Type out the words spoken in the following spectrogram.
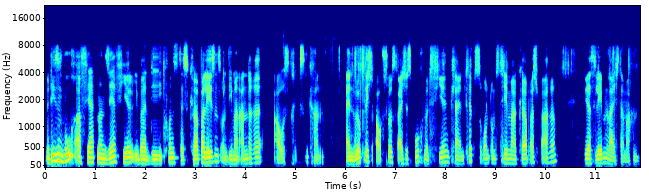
Mit diesem Buch erfährt man sehr viel über die Kunst des Körperlesens und wie man andere austricksen kann. Ein wirklich aufschlussreiches Buch mit vielen kleinen Tipps rund ums Thema Körpersprache, die das Leben leichter machen.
